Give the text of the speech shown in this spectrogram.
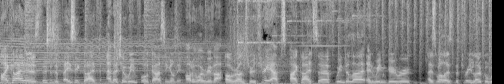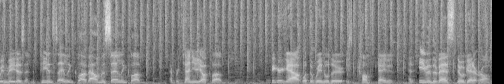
Hi kiters! This is a basic guide for amateur wind forecasting on the Ottawa River. I'll run through three apps, iKiteSurf, Wind Alert and Wind Guru, as well as the three local wind meters at Nepean Sailing Club, Alma Sailing Club, and Britannia Yacht Club. Figuring out what the wind will do is complicated, and even the best still get it wrong.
